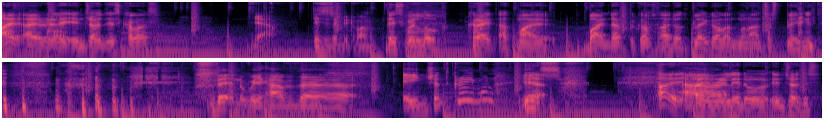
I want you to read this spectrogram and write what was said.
I, I really enjoy these colors. Yeah, this is a good one. This will look great at my binder because I don't play Gallantmon, I'm just playing it. then we have the ancient Greymon. Yeah. Yes. I, I Uh, really do enjoy this.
